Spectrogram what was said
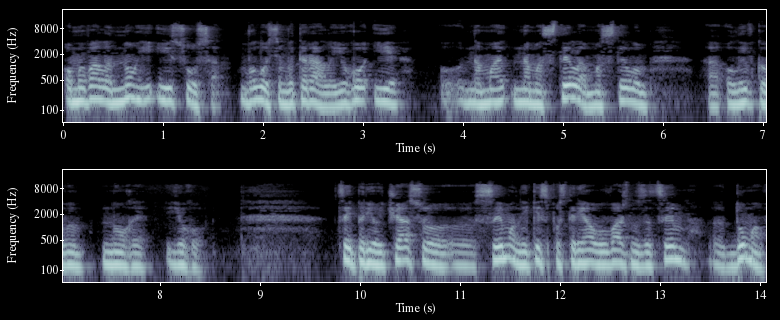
омивала ноги Ісуса, волоссям витирала його і намастила мастилом оливковим ноги його. В цей період часу е, Симон, який спостерігав уважно за цим, е, думав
